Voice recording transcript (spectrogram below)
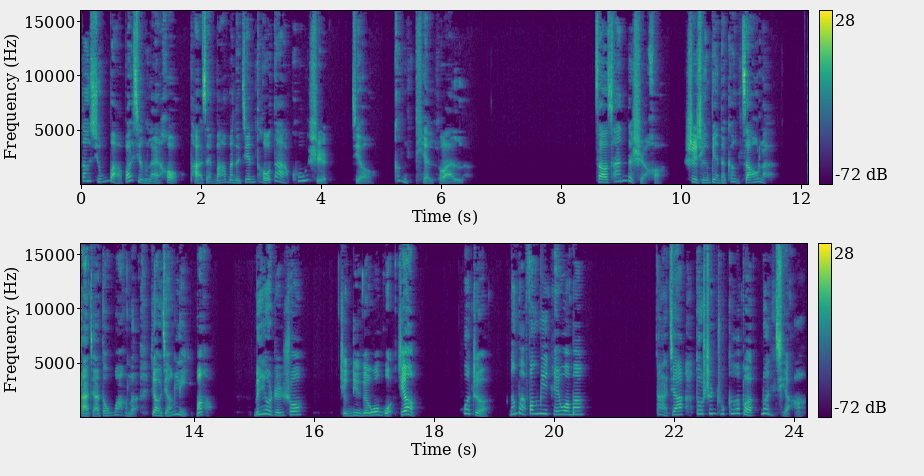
当熊宝宝醒来后，趴在妈妈的肩头大哭时，就更添乱了。早餐的时候，事情变得更糟了。大家都忘了要讲礼貌，没有人说“请递给我果酱”，或者“能把蜂蜜给我吗？”大家都伸出胳膊乱抢。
